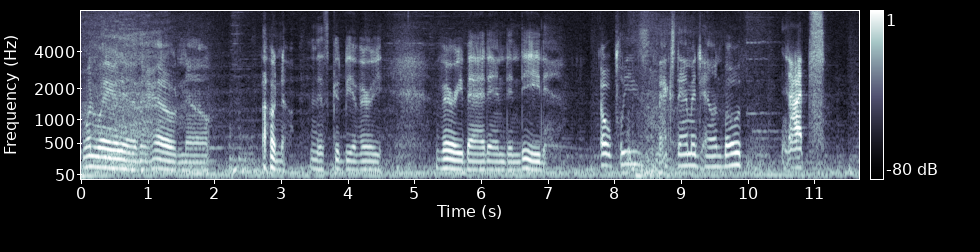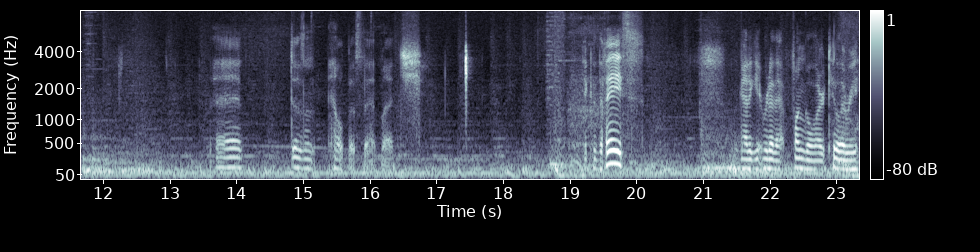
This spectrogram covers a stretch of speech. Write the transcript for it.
One way or the other. Oh no. Oh no. This could be a very, very bad end indeed. Oh please, max damage on both. Nuts! That doesn't help us that much. Pick to the face. We gotta get rid of that fungal artillery.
